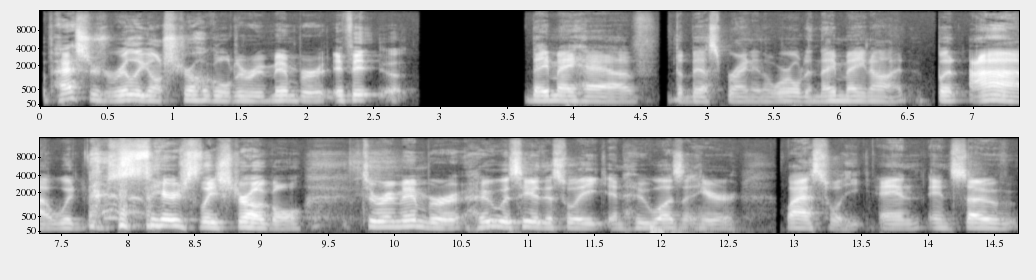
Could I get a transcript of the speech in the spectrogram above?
the pastor's really going to struggle to remember if it. Uh, they may have the best brain in the world and they may not, but I would seriously struggle to remember who was here this week and who wasn't here last week. And and so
